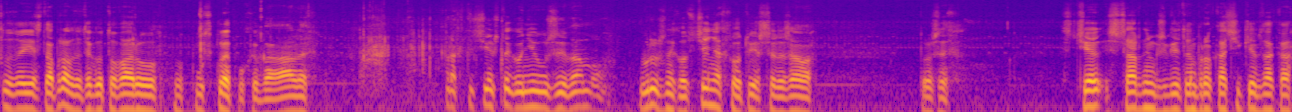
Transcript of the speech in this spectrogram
Tutaj jest naprawdę tego towaru no, pół sklepu chyba, ale praktycznie już tego nie używam. O, w różnych odcieniach, to tu jeszcze leżała, proszę, z, z czarnym grzbietem brokacikiem taka.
